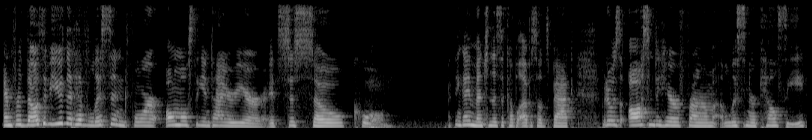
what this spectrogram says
And for those of you that have listened for almost the entire year, it's just so cool. I think I mentioned this a couple episodes back, but it was awesome to hear from listener Kelsey.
